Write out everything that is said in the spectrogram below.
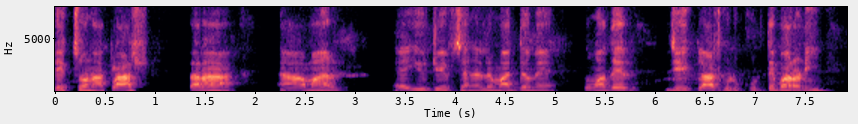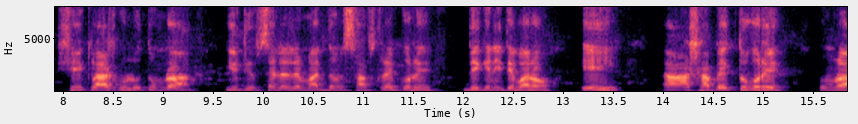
দেখছ না ক্লাস তারা আমার ইউটিউব চ্যানেলের মাধ্যমে তোমাদের যে ক্লাসগুলো করতে পারোনি, সেই ক্লাসগুলো তোমরা ইউটিউব চ্যানেলের মাধ্যমে সাবস্ক্রাইব করে দেখে নিতে পারো। এই আশা ব্যক্ত করে তোমরা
